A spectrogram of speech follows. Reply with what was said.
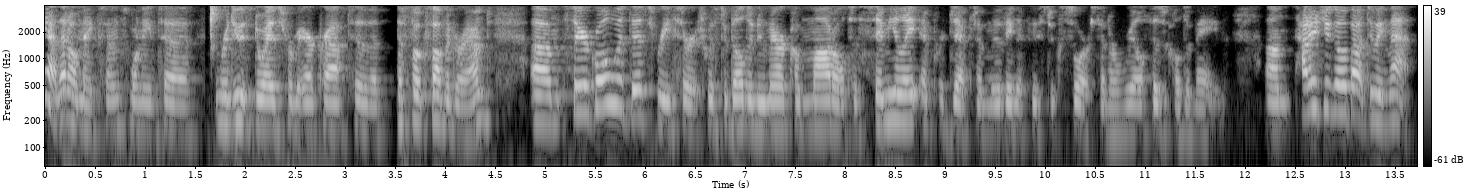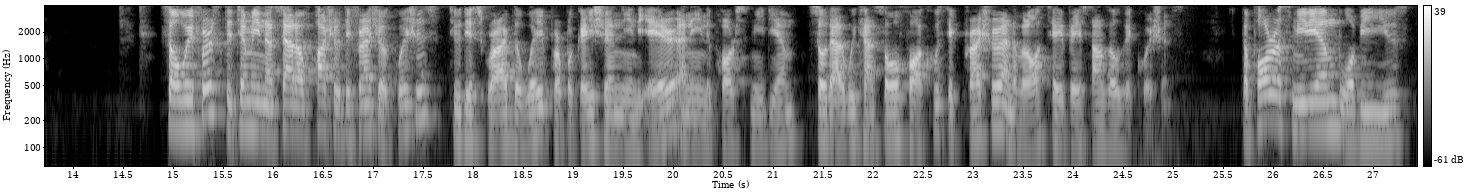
Yeah, that all makes sense, wanting to reduce noise from aircraft to the, the folks on the ground. Um, so, your goal with this research was to build a numerical model to simulate and predict a moving acoustic source in a real physical domain. Um, how did you go about doing that? So, we first determined a set of partial differential equations to describe the wave propagation in the air and in the porous medium so that we can solve for acoustic pressure and velocity based on those equations. The porous medium will be used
